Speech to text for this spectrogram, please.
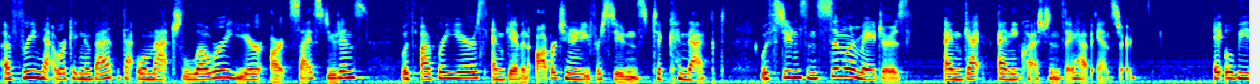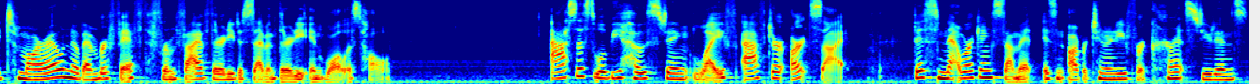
a free networking event that will match lower year art sci students with upper years and give an opportunity for students to connect with students in similar majors and get any questions they have answered. It will be tomorrow, November 5th from 5:30 to 7:30 in Wallace Hall. ASUS will be hosting Life After Art Sci. This networking summit is an opportunity for current students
